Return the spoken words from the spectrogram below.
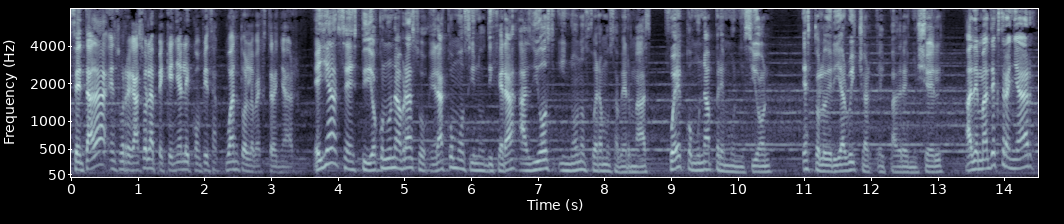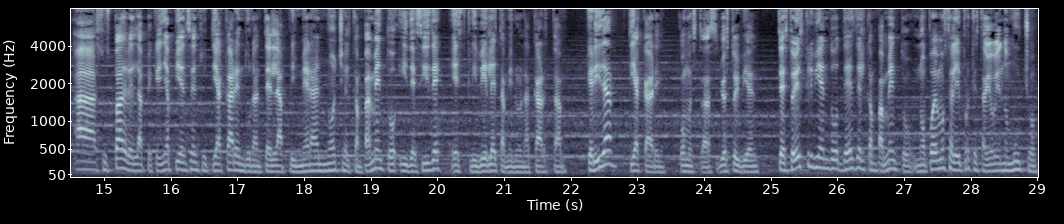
Sentada en su regazo, la pequeña le confiesa cuánto la va a extrañar. Ella se despidió con un abrazo, era como si nos dijera adiós y no nos fuéramos a ver más. Fue como una premonición. Esto lo diría Richard, el padre de Michelle. Además de extrañar a sus padres, la pequeña piensa en su tía Karen durante la primera noche del campamento y decide escribirle también una carta. Querida tía Karen, ¿cómo estás? Yo estoy bien. Te estoy escribiendo desde el campamento. No podemos salir porque está lloviendo mucho.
